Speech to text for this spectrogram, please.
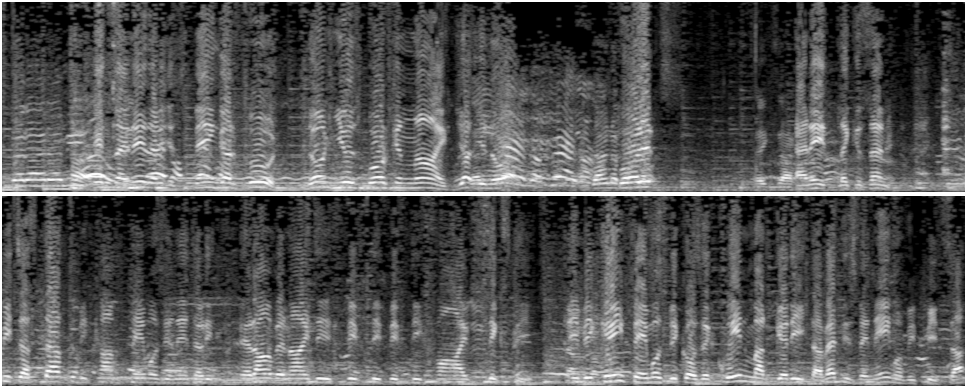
Esperaré mi Pizza in Italy is finger food. Don't use fork and knife. Just, you know, pour it Exactly. and eat like a sandwich. Pizza started to become famous in Italy around the 1950, 55, 60. It became famous because the Queen Margherita, that is the name of the pizza,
